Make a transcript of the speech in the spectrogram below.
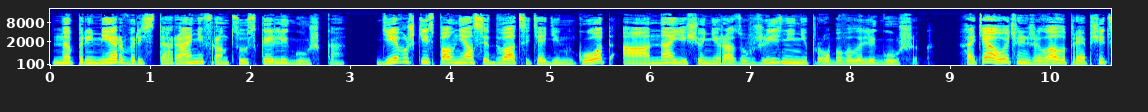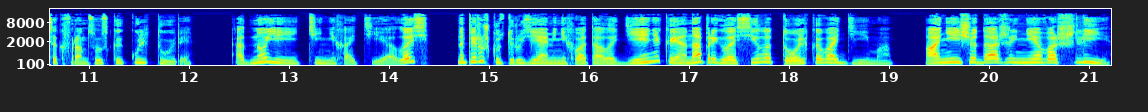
Например, в ресторане «Французская лягушка». Девушке исполнялся 21 год, а она еще ни разу в жизни не пробовала лягушек. Хотя очень желала приобщиться к французской культуре. Одно ей идти не хотелось, на пирушку с друзьями не хватало денег, и она пригласила только Вадима. Они еще даже не вошли,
